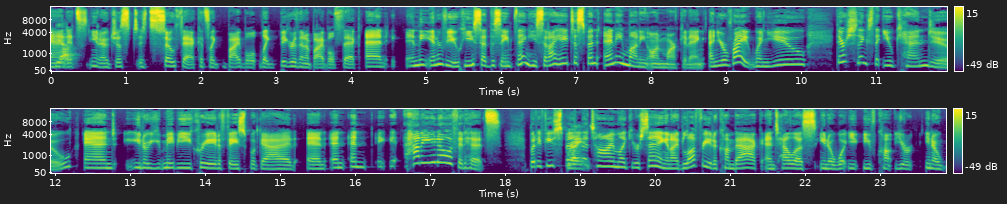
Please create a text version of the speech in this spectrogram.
And yeah. it's, you know, just, it's so thick. It's like Bible, like bigger than a Bible thick. And in the interview, he said the same thing. He said, I hate to spend any money on marketing. And you're right. When you, there's things that you can do and you know you maybe you create a facebook ad and and and how do you know if it hits but if you spend right. the time like you're saying and i'd love for you to come back and tell us you know what you, you've come you're you know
